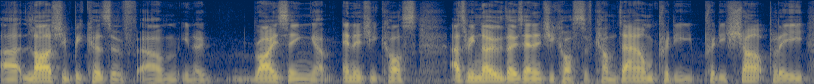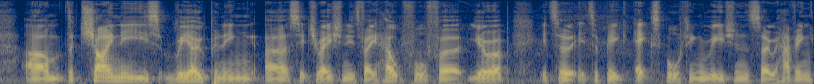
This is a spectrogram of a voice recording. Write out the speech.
uh, largely because of um, you know rising um, energy costs. As we know, those energy costs have come down pretty pretty sharply. Um, the Chinese reopening uh, situation is very helpful for Europe. It's a it's a big exporting region, so having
